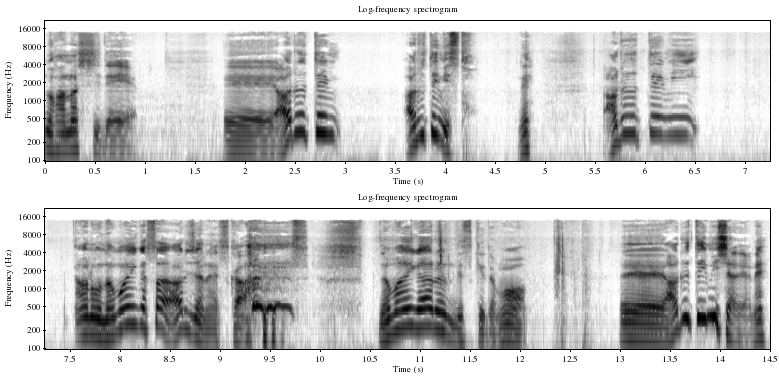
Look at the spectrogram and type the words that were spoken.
の話で、えー、アルテ、アルテミスと、ね。アルテミ、あの、名前がさ、あるじゃないですか。名前があるんですけども、えー、アルテミシアだよね。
